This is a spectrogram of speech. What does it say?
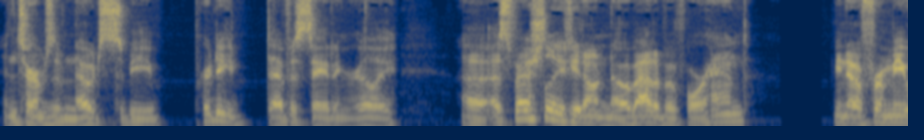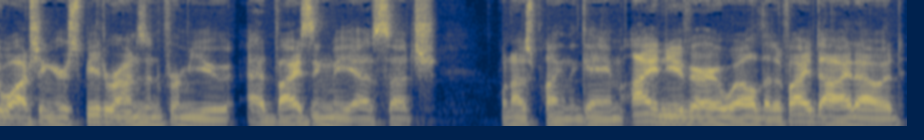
in terms of notes to be pretty devastating, really, uh, especially if you don't know about it beforehand. You know, from me watching your speedruns and from you advising me as such when I was playing the game, I knew very well that if I died, I would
